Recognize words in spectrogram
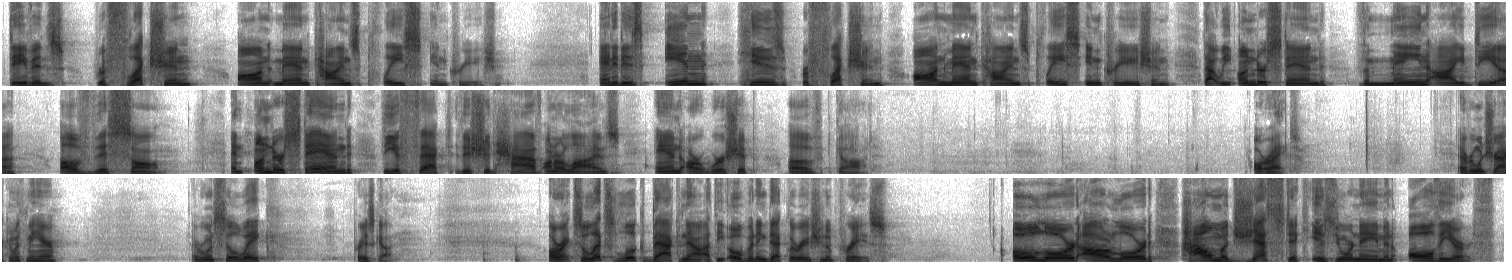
David's reflection on mankind's place in creation. And it is in his reflection on mankind's place in creation that we understand the main idea of this psalm and understand the effect this should have on our lives and our worship of God. All right. Everyone tracking with me here? Everyone still awake? Praise God. All right, so let's look back now at the opening declaration of praise. O Lord, our Lord, how majestic is your name in all the earth.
